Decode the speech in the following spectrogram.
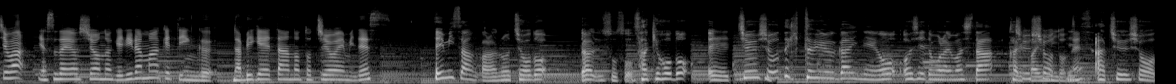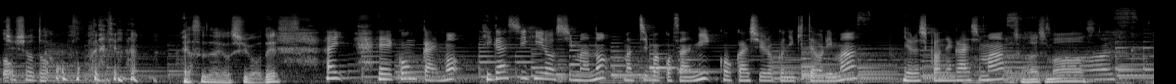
ちは。安田義雄のゲリラマーケティング。ナビゲーターの土地尾恵美です。エミさんから後ほどあそうそう先ほど、えー、抽象的という概念を教えてもらいました。抽象度ね。あ抽象度。抽象度。安田義雄です。はい、えー、今回も東広島の町箱さんに公開収録に来ております。よろしくお願いします。よろしくお願いします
